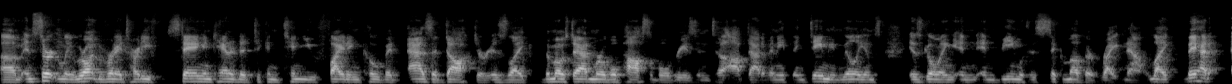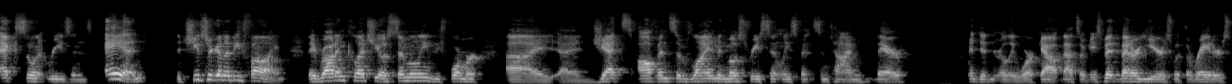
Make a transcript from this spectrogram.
Um, and certainly Laurent Duvernay Tardif staying in Canada to continue fighting COVID as a doctor is like the most admirable possible reason to opt out of anything. Damien Williams is going and, and being with his sick mother right now. Like they had excellent reasons. And the Chiefs are going to be fine. They brought in Kelechi Osemele, the former uh, uh, Jets offensive lineman, most recently spent some time there. It didn't really work out. That's okay. Spent better years with the Raiders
